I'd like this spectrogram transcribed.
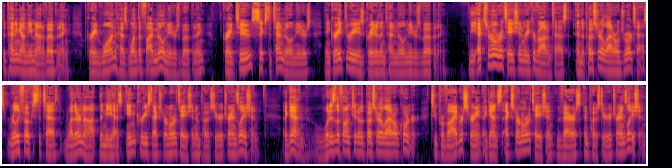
depending on the amount of opening. Grade 1 has 1 to 5 millimeters of opening, Grade 2, 6 to 10 millimeters, and grade 3 is greater than 10 millimeters of opening. The external rotation recurvatum test and the posterolateral drawer test really focus to test whether or not the knee has increased external rotation and posterior translation. Again, what is the function of the posterior lateral corner? To provide restraint against external rotation, varus, and posterior translation.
